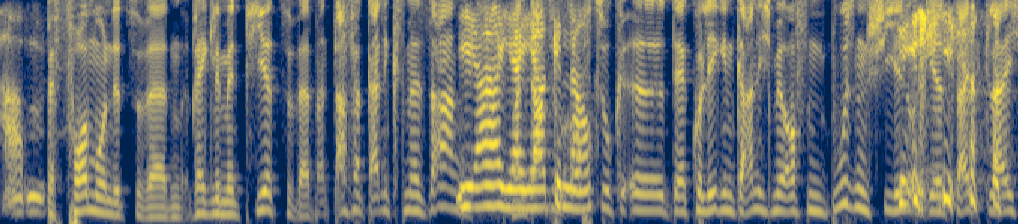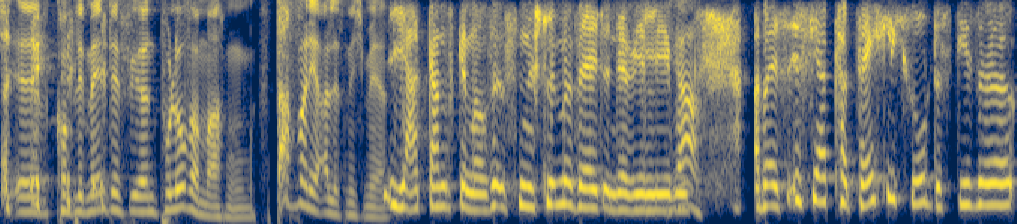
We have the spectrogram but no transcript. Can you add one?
haben. bevormundet zu werden, reglementiert zu werden. Man darf ja gar nichts mehr sagen. Ja, ja, Man ja, darf im genau. Aufzug äh, der Kollegin gar nicht mehr auf den Busen schielen und ihr zeitgleich äh, Komplimente für ihren Pullover machen. Darf man ja alles nicht mehr. Ja, ganz genau. Es ist eine schlimme Welt, in der wir leben. Ja. Aber es ist ja tatsächlich so, dass diese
